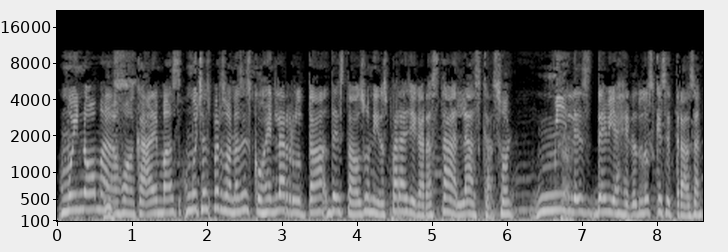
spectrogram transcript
Muy nómada, Juanca. Además, muchas personas escogen la ruta de Estados Unidos para llegar hasta Alaska. Son miles de viajeros los que se trazan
